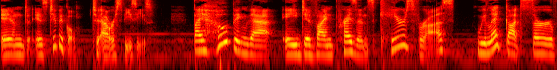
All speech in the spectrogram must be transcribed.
and is typical to our species. By hoping that a divine presence cares for us, we let God serve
